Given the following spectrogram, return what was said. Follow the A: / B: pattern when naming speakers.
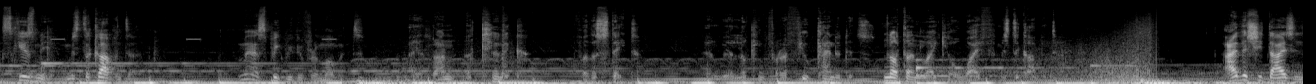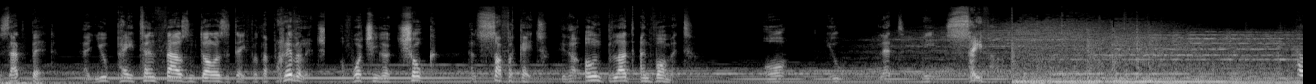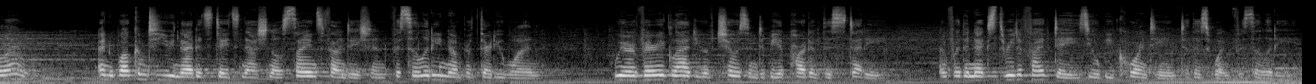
A: Excuse me, Mr. Carpenter. May I speak with you for a moment?
B: I run a clinic for the state, and we're looking for a few candidates, not unlike your wife, Mr. Carpenter. Either she dies in that bed, and you pay $10,000 a day for the privilege of watching her choke and suffocate in her own blood and vomit, or you let me save her.
C: Hello, and welcome to United States National Science Foundation, facility number 31. We are very glad you have chosen to be a part of this study, and for the next three to five days, you will be quarantined to this one facility.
